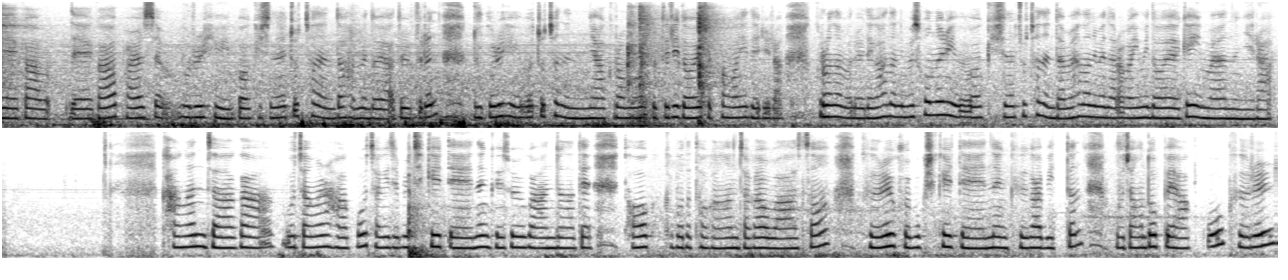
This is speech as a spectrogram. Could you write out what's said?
내가 내가 바알세불을 힘입어 귀신을 쫓아낸다 하면 너희 아들들은 누구를 힘입어 쫓아내느냐? 그러므로 그들이 너희 재판관이 되리라. 그러나 만일 내가 하나님의 손을 힘입어 귀신을 쫓아낸다면 하나님의 나라가 이미 너희에게 임하였느니라 강한 자가 무장을 하고 자기 집을 지킬 때에는 그의 소유가 안전하되 더 그보다 더 강한 자가 와서 그를 굴복시킬 때에는 그가 믿던 무장도 빼앗고 그를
